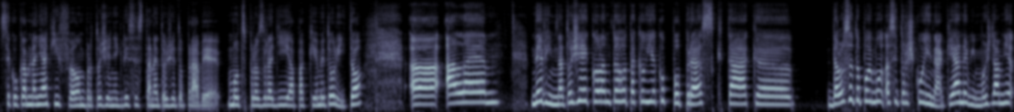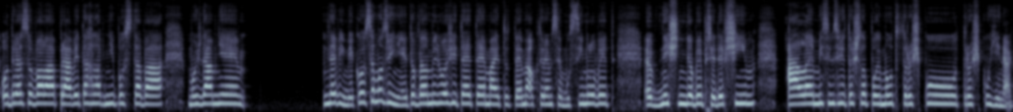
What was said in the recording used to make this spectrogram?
se koukám na nějaký film, protože někdy se stane to, že to právě moc prozradí a pak je mi to líto. Uh, ale nevím, na to, že je kolem toho takový jako poprask, tak uh, Dalo se to pojmout asi trošku jinak. Já nevím, možná mě odrazovala právě ta hlavní postava, možná mě nevím, jako samozřejmě je to velmi důležité téma, je to téma, o kterém se musí mluvit v dnešní době především, ale myslím si, že to šlo pojmout trošku, trošku jinak.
